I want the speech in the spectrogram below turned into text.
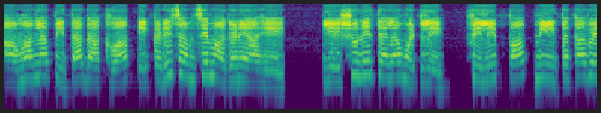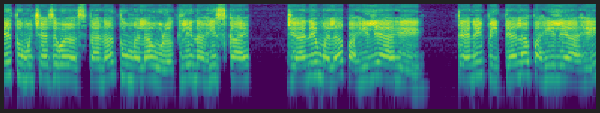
आम्हाला पिता दाखवा एकडेच आमचे मागणे आहे. येशूने त्याला म्हटले फिलिप्पा मी इतका वेळ तुमच्याजवळ असताना तू मला ओळखले नाहीस काय? ज्याने मला पाहिले आहे. त्याने पित्याला पाहिले आहे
